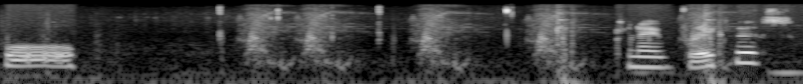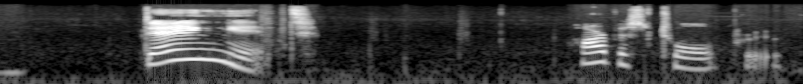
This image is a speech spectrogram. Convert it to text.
full. Can I break this? Dang it! Harvest tool proof.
